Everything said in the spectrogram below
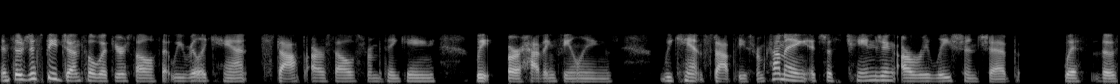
And so just be gentle with yourself that we really can't stop ourselves from thinking we or having feelings. We can't stop these from coming. It's just changing our relationship with those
